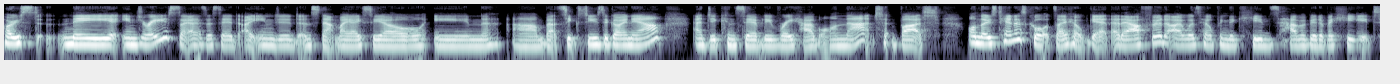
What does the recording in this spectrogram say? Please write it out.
post knee injury. So, as I said, I injured and snapped my ACL in um, about six years ago now and did conservative rehab on that. But on those tennis courts I helped get at Alfred, I was helping the kids have a bit of a hit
